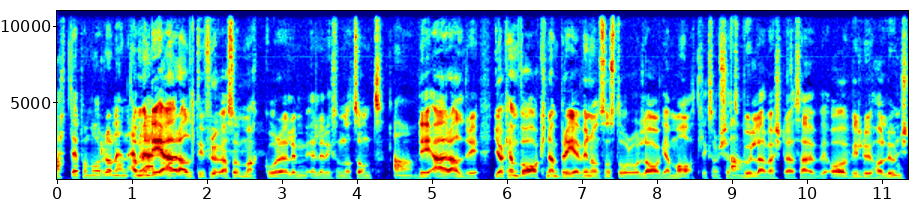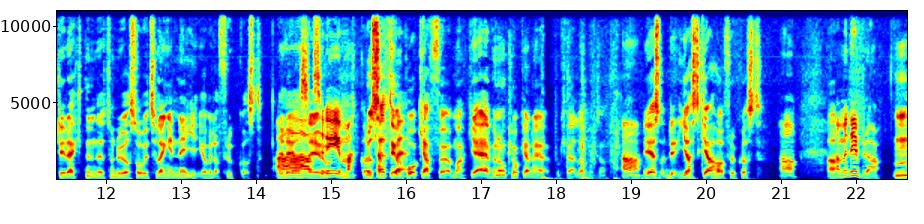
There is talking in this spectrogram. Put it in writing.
äter på morgonen? Ja men det är alltid fru- alltså mackor eller, eller liksom något sånt. Ja. Det är aldrig, jag kan vakna bredvid någon som står och lagar mat, liksom köttbullar, värsta så här, "Ja, vill du ha lunch direkt nu eftersom du har sovit så länge? Nej, jag vill ha frukost. Det är det Ah, jag säger så då. det är mackor Då och sätter jag kaffe. på kaffe och macka även om klockan är på kvällen. Liksom. Ja. Det är så, det, jag ska ha frukost. Ja. ja, men det är bra. Mm.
